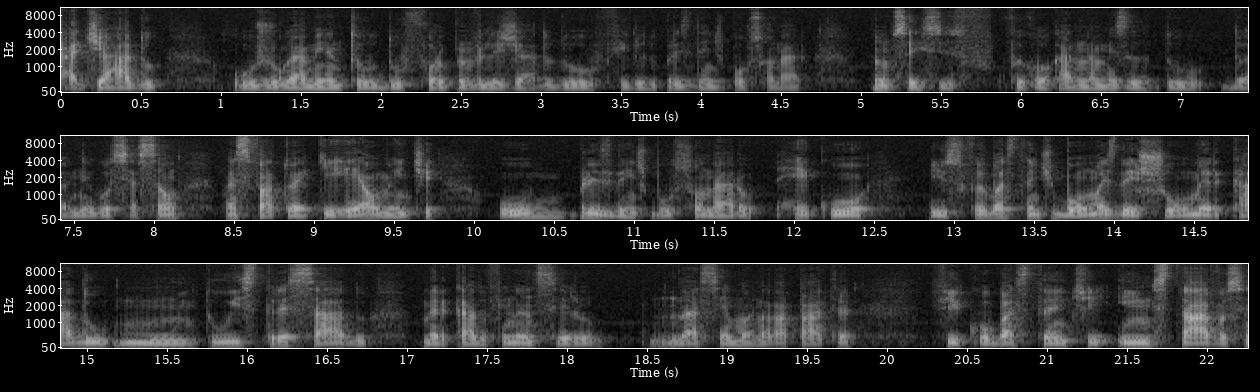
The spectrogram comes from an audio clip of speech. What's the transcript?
adiado o julgamento do foro privilegiado do filho do presidente Bolsonaro. Não sei se isso foi colocado na mesa do, da negociação, mas fato é que realmente o presidente Bolsonaro recuou. Isso foi bastante bom, mas deixou o mercado muito estressado. O mercado financeiro na Semana da Pátria ficou bastante instável, essa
